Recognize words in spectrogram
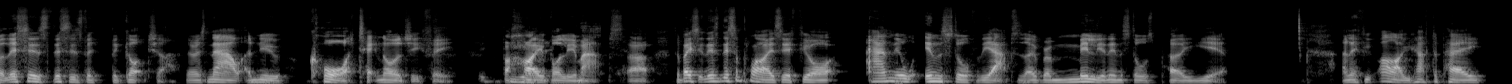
but this is this is the, the gotcha. There is now a new core technology fee for Yeah. high volume apps. Uh, so basically, this, this applies if your annual install for the apps is over a million installs per year. And if you are, you have to pay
